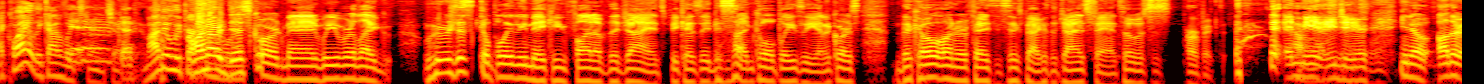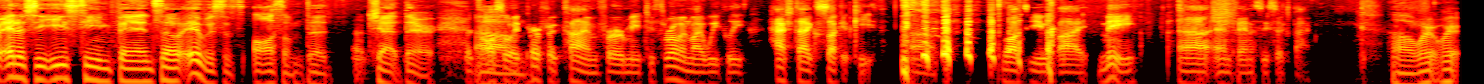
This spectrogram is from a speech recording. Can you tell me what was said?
I quietly kind of like Yeah, Sterling okay. Shepard. Am I the only person on our Discord, man, we were like, we were just completely making fun of the Giants because they just signed Cole Beasley, and of course, the co-owner of Fantasy Six Pack is a Giants fan, so it was just perfect. and Oh, me and that's AJ are, you know, other NFC East team fans, so it was just awesome to chat there. It's also a Um, perfect time for me to throw in my weekly hashtag suck it Keith. Uh, brought to you by me uh, and Fantasy Six Pack. Oh, we're, we're,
